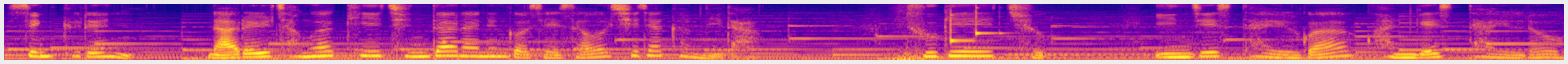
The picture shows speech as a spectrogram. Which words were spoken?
싱클은 나를 정확히 진단하는 것에서 시작합니다. 두 개의 축, 인지 스타일과 관계 스타일로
